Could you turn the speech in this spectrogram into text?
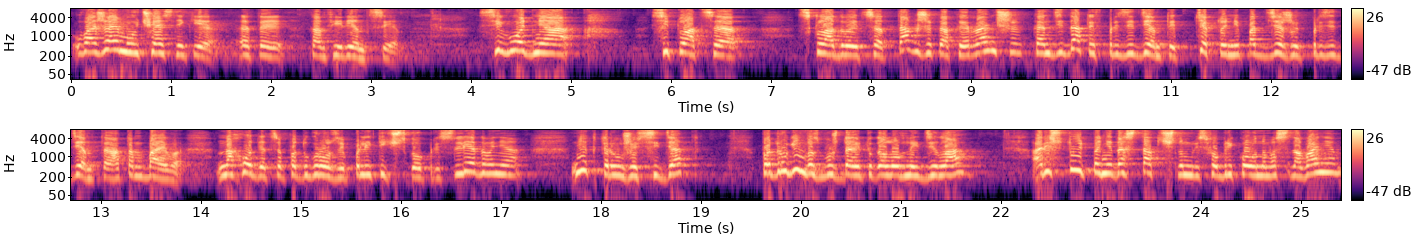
Уважаемые участники этой конференции – Сегодня ситуация складывается так же, как и раньше. Кандидаты в президенты, те, кто не поддерживает президента Атамбаева, находятся под угрозой политического преследования. Некоторые уже сидят, по другим возбуждают уголовные дела, арестуют по недостаточным или сфабрикованным основаниям.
